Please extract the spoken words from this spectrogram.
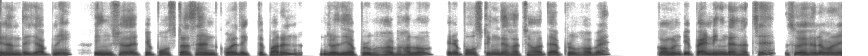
এখান থেকে আপনি সহ একটি পোস্টার সেন্ড করে দেখতে পারেন। যদি অ্যাপ্রুভ হয় ভালো। এটা পোস্টিং দেখাচ্ছে, হয়তো অ্যাপ্রুভ হবে। কমেন্টটি পেন্ডিং দেখাচ্ছে। সো এখানে মানে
